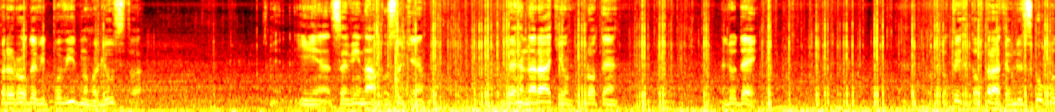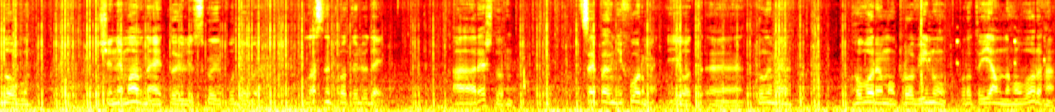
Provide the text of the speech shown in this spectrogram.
природовідповідного людства. І це війна, по суті, дегенератів проти людей. Тобто тих, хто втратив людську подобу, чи не мав навіть тої людської подоби, власне, проти людей. А решту це певні форми. І от е, коли ми говоримо про війну проти явного ворога,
